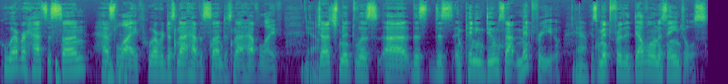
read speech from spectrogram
whoever has the Son has Mm-hmm. life. Whoever does not have the Son does not have life. Yeah. Judgment was uh, this this impending doom's not meant for you. Yeah. It's meant for the devil and his angels.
